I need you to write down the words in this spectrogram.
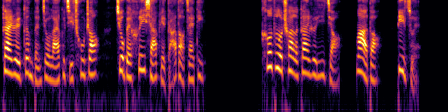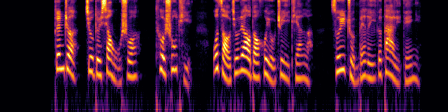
盖瑞根本就来不及出招，就被黑侠给打倒在地。科特踹了盖瑞一脚，骂道：“闭嘴！”跟着就对向武说：“特殊体，我早就料到会有这一天了，所以准备了一个大礼给你。”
